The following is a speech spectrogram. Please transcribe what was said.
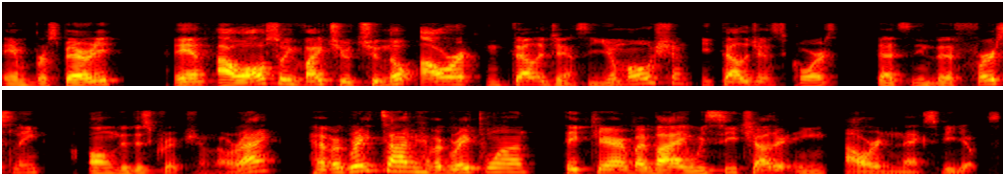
and prosperity. And I'll also invite you to know our intelligence, emotion intelligence course that's in the first link on the description. All right. Have a great time. Have a great one. Take care. Bye bye. We see each other in our next videos.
